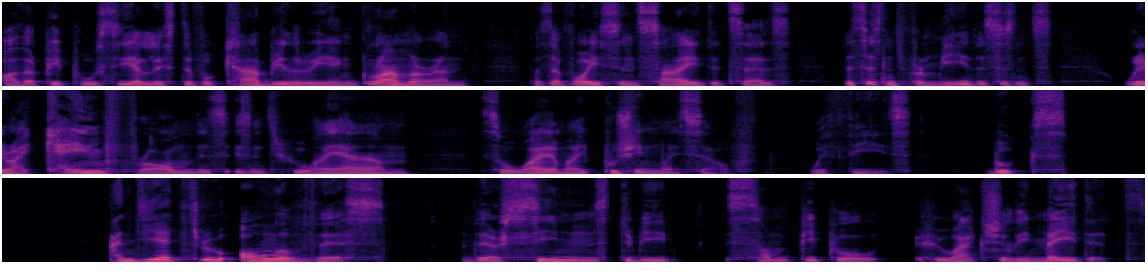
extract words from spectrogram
Other people see a list of vocabulary and grammar and there's a voice inside that says, this isn't for me, this isn't where I came from, this isn't who I am. So why am I pushing myself with these books? And yet, through all of this, there seems to be some people who actually made it.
